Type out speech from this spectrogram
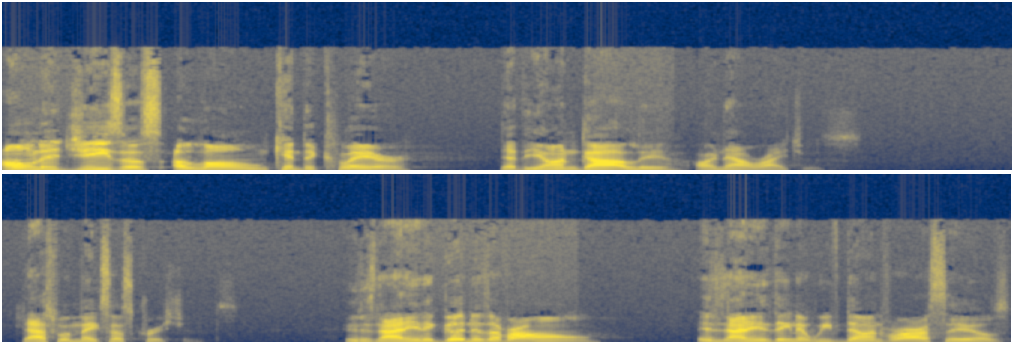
Only Jesus alone can declare that the ungodly are now righteous. That's what makes us Christians. It is not any goodness of our own. It is not anything that we've done for ourselves.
